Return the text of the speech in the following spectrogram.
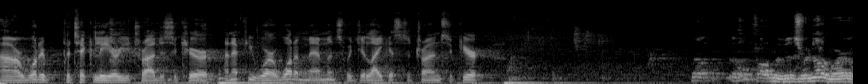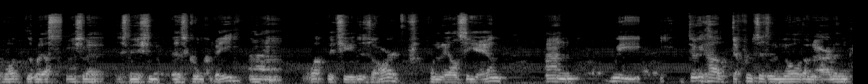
or what particularly are you trying to secure? And if you were, what amendments would you like us to try and secure? Well, the whole problem is we're not aware of what the Westminster legislation is going to be, and what the changes are from the LCM, and we do have differences in Northern Ireland,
